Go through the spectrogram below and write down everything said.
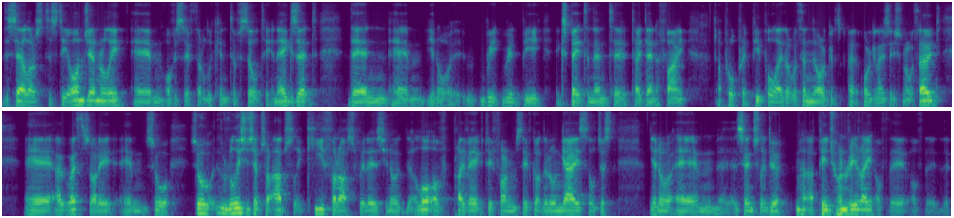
the sellers to stay on generally. Um, obviously, if they're looking to facilitate an exit, then um, you know we would be expecting them to, to identify appropriate people either within the org uh, organization or without. Uh, out with sorry um, so so relationships are absolutely key for us whereas you know a lot of private equity firms they've got their own guys they'll just you know, um, essentially do a, a, page one rewrite of the of the, the,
